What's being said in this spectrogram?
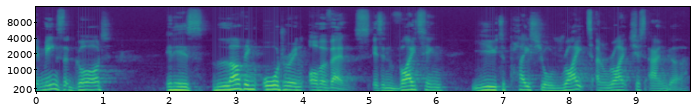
It means that God in his loving ordering of events, is inviting you to place your right and righteous anger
